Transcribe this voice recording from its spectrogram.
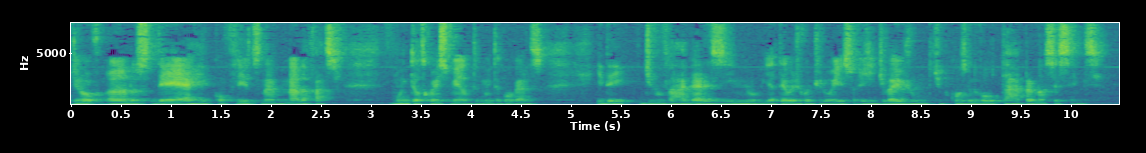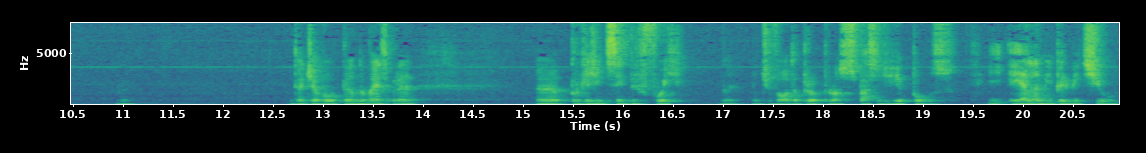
De novo, anos, DR, conflitos, né? Nada fácil. Muito autoconhecimento, muita conversa. E daí, devagarzinho, e até hoje continua isso, a gente vai junto, tipo, conseguindo voltar para nossa essência. Né? Então, a gente vai voltando mais para uh, porque a gente sempre foi. Né? A gente volta para o nosso espaço de repouso. E ela me permitiu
